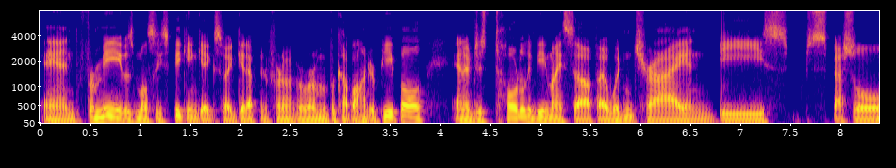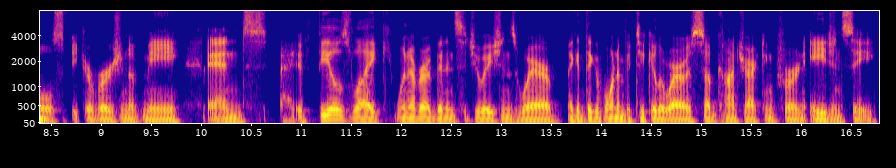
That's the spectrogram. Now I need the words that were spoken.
And for me, it was mostly speaking gigs. So I'd get up in front of a room of a couple hundred people and I'd just totally be myself. I wouldn't try and be special speaker version of me. And it feels like whenever I've been in situations where I can think of one in particular where I was subcontracting for an agency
